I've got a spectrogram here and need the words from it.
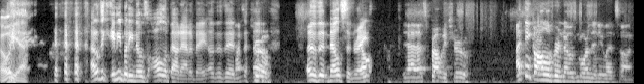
Oh yeah. I don't think anybody knows all about Atabey other than That's true. other than Nelson, right? Yeah, that's probably true. I think Oliver knows more than he lets on.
